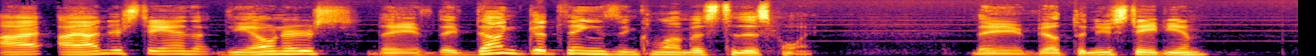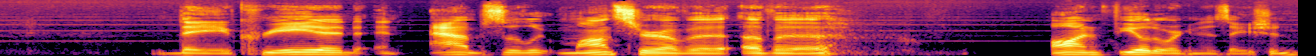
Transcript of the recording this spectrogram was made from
I, I understand that the owners they've they've done good things in Columbus to this point. They built the new stadium. They've created an absolute monster of a of a on field organization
